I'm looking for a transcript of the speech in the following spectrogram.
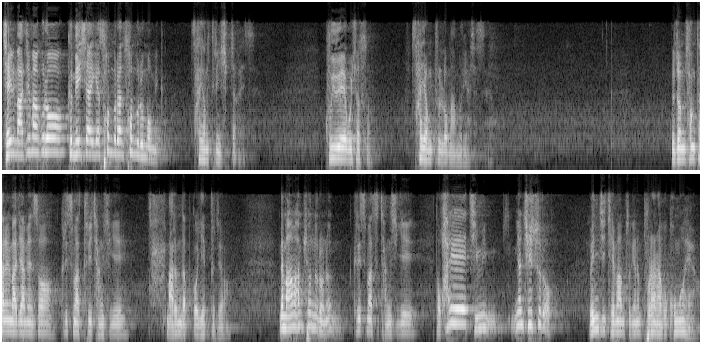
제일 마지막으로 그 메시아에게 선물한 선물은 뭡니까? 사형틀인 십자가였어요. 구유에 오셔서 사형틀로 마무리하셨어요. 요즘 성탄을 맞이하면서 크리스마스 트리 장식이 참 아름답고 예쁘죠. 근데 마음 한편으로는 크리스마스 장식이 더 화려해지면 질수록 왠지 제 마음속에는 불안하고 공허해요.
